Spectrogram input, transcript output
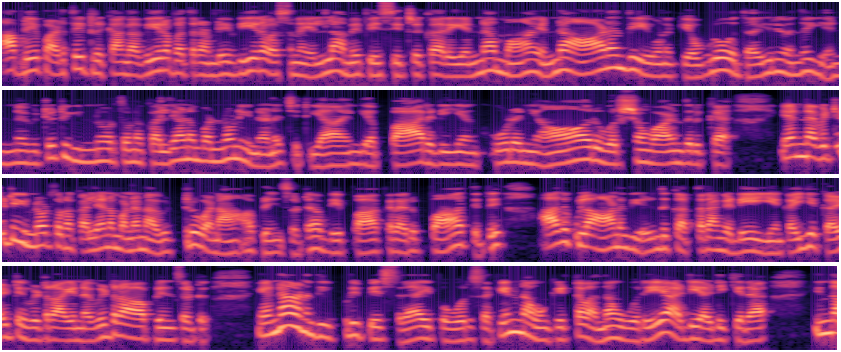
அப்படியே படுத்துட்டு இருக்காங்க. வீரபத்திரம் அப்படியே வீரவசனம் எல்லாமே பேசிட்டு இருக்காரு. என்னம்மா என்ன ஆனந்தி உனக்கு எவ்வளோ தைரியம் வந்து என்னை விட்டுட்டு இன்னொருத்தவனை கல்யாணம் பண்ணணும் நீ நினச்சிட்டியா? இங்கே பாருடி என் கூட நீ ஆறு வருஷம் வாழ்ந்திருக்க. என்னை விட்டுட்டு இன்னொருத்தவனை கல்யாணம் பண்ண நான் விட்டுருவேனா? அப்படின்னு சொல்லிட்டு அப்படியே பார்க்குறாரு பார்த்துட்டு அதுக்குள்ளே ஆனந்தி எழுந்து கத்துறாங்க. டே என் கையை கழட்டி விடுறா என்னை விடுறா அப்படின்னு சொல்லிட்டு. என்ன ஆனந்தி இப்படி பேசுகிற இப்போ ஒரு செகண்ட் நான் உங்ககிட்ட வந்தேன் ஒரே அடி அடிக்கிற. இந்த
